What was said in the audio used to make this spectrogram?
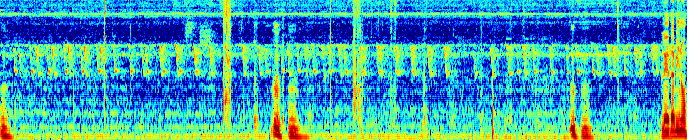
อืม อืมอืมอืมอืมเลยแต่พี่น้อง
